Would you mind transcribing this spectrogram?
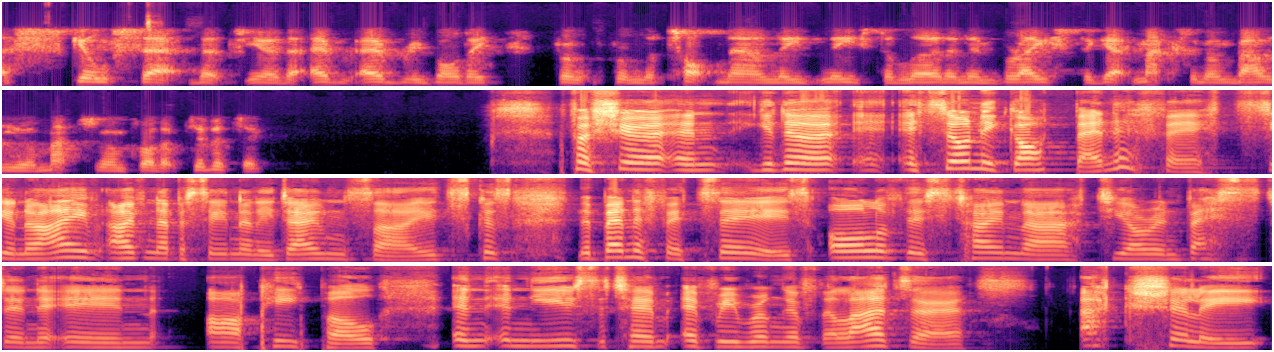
a skill set that you know that every, everybody from from the top now need, needs to learn and embrace to get maximum value and maximum productivity. For sure, and you know it's only got benefits. You know, I've I've never seen any downsides because the benefits is all of this time that you're investing in our people, and and use the term every rung of the ladder. Actually,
